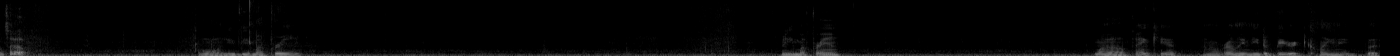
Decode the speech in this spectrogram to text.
What's up? Oh, you be my friend? Are you my friend? Well, thank you. I don't really need a beard cleaning, but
